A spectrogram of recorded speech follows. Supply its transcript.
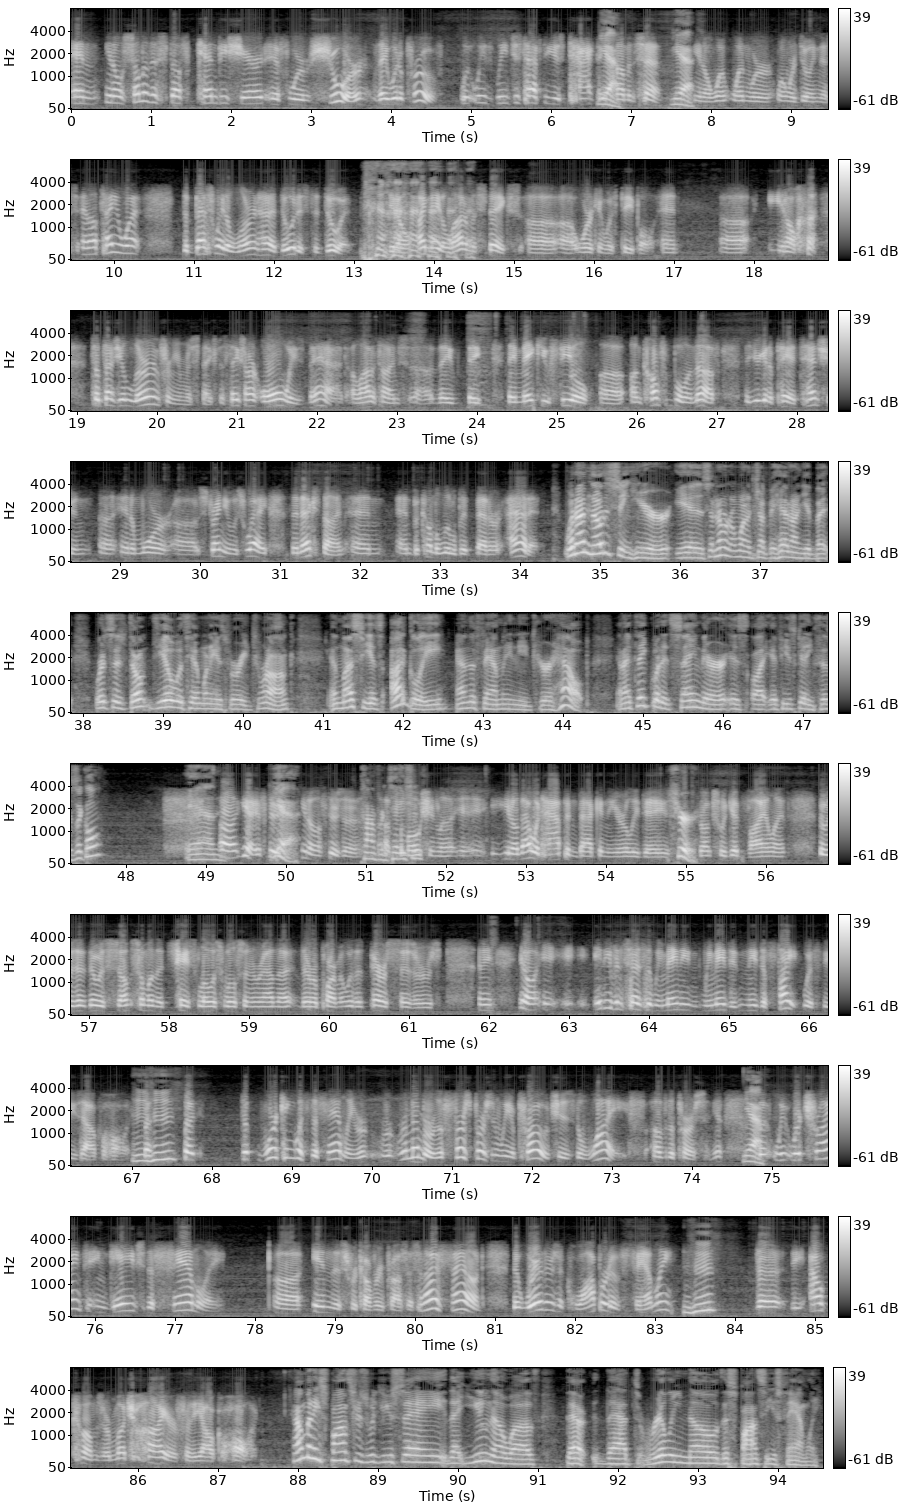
and you know, some of this stuff can be shared if we're sure they would approve. We we, we just have to use tact and Yeah. common sense. Yeah. You know, when when we're when we're doing this, and I'll tell you what. The best way to learn how to do it is to do it. You know, I made a lot of mistakes uh, uh, working with people, and uh, you know, sometimes you learn from your mistakes. Mistakes aren't always bad. A lot of times uh, they they they make you feel uh, uncomfortable enough that you're going to pay attention uh, in a more uh, strenuous way the next time, and and become a little bit better at it. What I'm noticing here is, I don't want to jump ahead on you, but where it says don't deal with him when he is very drunk unless he is ugly and the family needs your help. And I think what it's saying there is like if he's getting physical and Uh, yeah, if there's Yeah. you know if there's a, Confrontation. a commotion, uh, you know that would happen back in the early days. Sure. drunks would get violent. There was a, there was some someone that chased Lois Wilson around the, their apartment with a pair of scissors. I mean, you know, it, it, it even says that we may need we may need to fight with these alcoholics. Mhm. But, but the, working with the family, re, re- remember the first person we approach is the wife of the person. You know? Yeah. But we, we're trying to engage the family uh, in this recovery process, and I've found that where there's a cooperative family, Mhm. the the outcomes are much higher for the alcoholic. how many sponsors would you say that you know of that that really know the sponsee's family?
